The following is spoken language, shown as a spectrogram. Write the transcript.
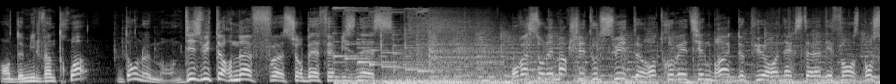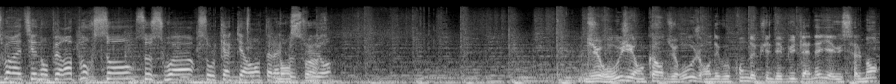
en 2023 dans le monde. 18h09 sur BFM Business. On va sur les marchés tout de suite. Retrouver Étienne Braque depuis Euronext à la Défense. Bonsoir Étienne, on perd 1% ce soir sur le CAC 40 à la Bonsoir. clôture. Du rouge et encore du rouge. Rendez-vous compte, depuis le début de l'année, il y a eu seulement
